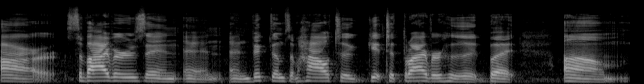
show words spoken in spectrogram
our survivors and and and victims of how to get to thriverhood, but um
